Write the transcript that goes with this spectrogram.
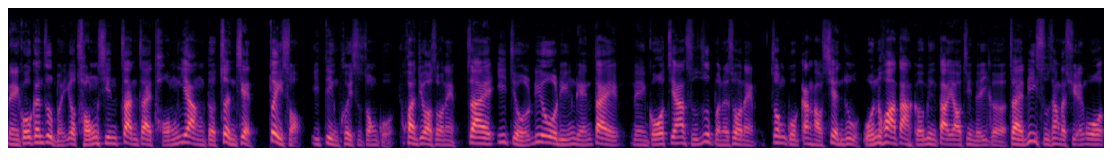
美国跟日本又重新站在同样的阵线，对手一定会是中国。换句话说呢，在一九六零年代美国加持日本的时候呢，中国刚好陷入文化大革命大跃进的一个在历史上的漩涡。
